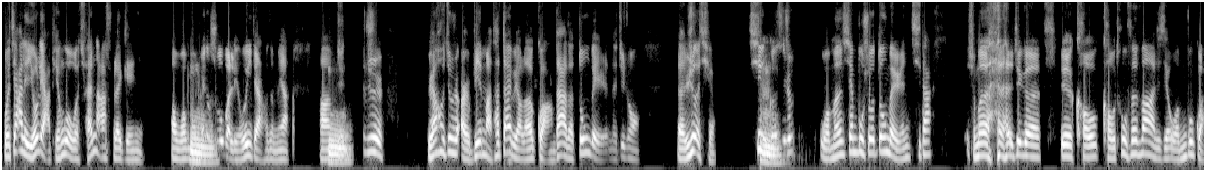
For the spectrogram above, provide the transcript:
我家里有俩苹果，我全拿出来给你啊，我我没有说我留一点或怎么样啊，就就是，然后就是尔滨嘛，它代表了广大的东北人的这种。呃，热情，性格其实我们先不说东北人，其他什么 这个呃口口吐芬芳啊这些我们不管，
